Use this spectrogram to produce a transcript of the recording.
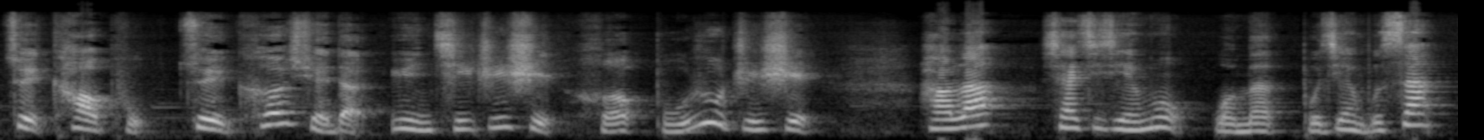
最靠谱、最科学的孕期知识和哺乳知识。好了，下期节目我们不见不散。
